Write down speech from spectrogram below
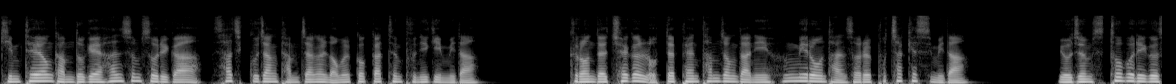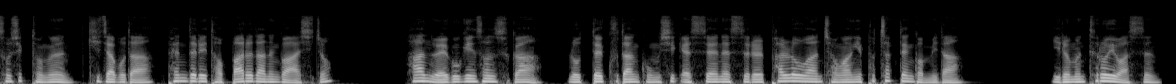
김태형 감독의 한숨소리가 사직구장 담장을 넘을 것 같은 분위기입니다. 그런데 최근 롯데팬 탐정단이 흥미로운 단서를 포착했습니다. 요즘 스토브리그 소식통은 기자보다 팬들이 더 빠르다는 거 아시죠? 한 외국인 선수가 롯데 구단 공식 SNS를 팔로우한 정황이 포착된 겁니다. 이름은 트로이 왓슨.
